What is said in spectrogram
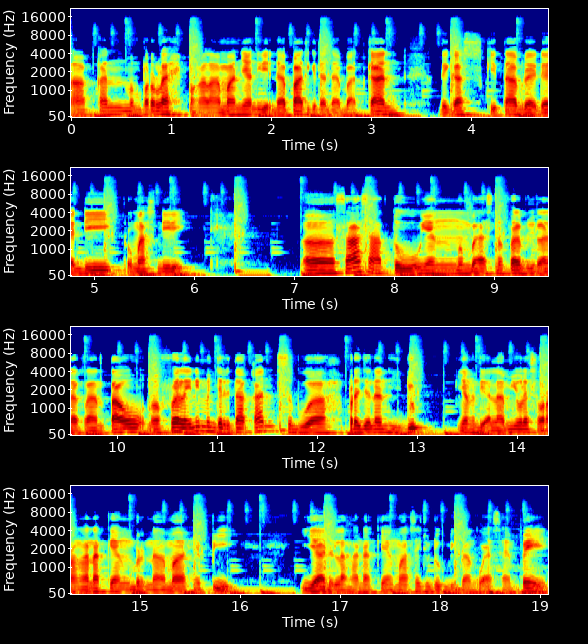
akan memperoleh pengalaman yang tidak dapat kita dapatkan ketika kita berada di rumah sendiri. Uh, salah satu yang membahas novel berjudul Anak Rantau, novel ini menceritakan sebuah perjalanan hidup yang dialami oleh seorang anak yang bernama Happy. Ia adalah anak yang masih duduk di bangku SMP.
